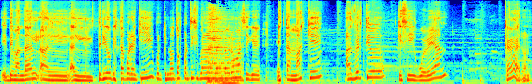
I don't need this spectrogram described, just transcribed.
eh, demandar al, al trío que está por aquí porque no todos participaron en la, broma, así que está más que advertido que si huevean, cagaron.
